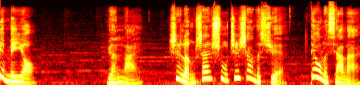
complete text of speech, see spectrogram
也没有。原来是冷杉树枝上的雪。掉了下来，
